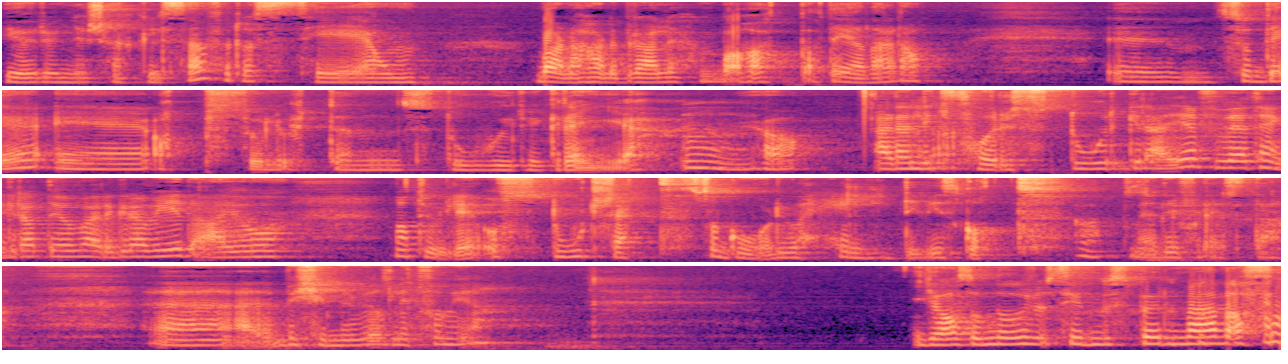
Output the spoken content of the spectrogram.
gjør undersøkelser for å se om barna har det bra, eller at det er der. da. Eh, så det er absolutt en stor greie. Mm. Ja. Er det en litt for stor greie? For jeg tenker at det å være gravid er jo naturlig. Og stort sett så går det jo heldigvis godt Absolutt. med de fleste. Eh, bekymrer vi oss litt for mye? Ja, så når, siden du spør meg, da, så,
